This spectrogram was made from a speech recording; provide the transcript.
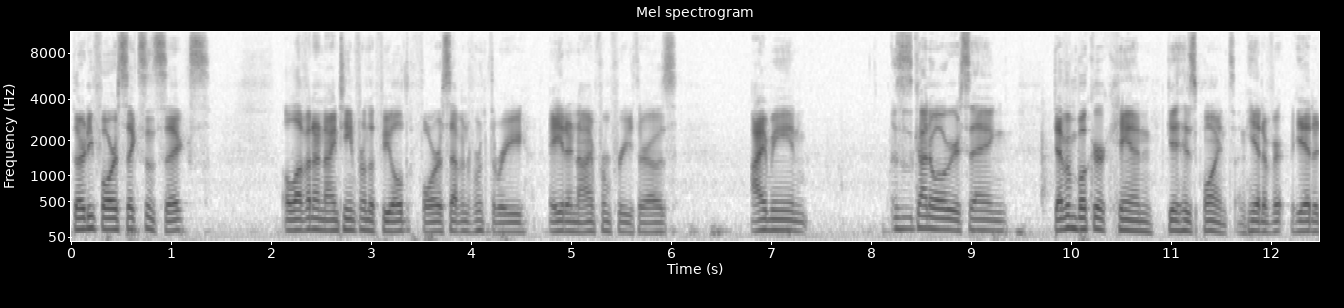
34, 6 and 6. 11 and 19 from the field. 4 or 7 from 3. 8 and 9 from free throws. I mean, this is kind of what we were saying. Devin Booker can get his points, and he had a he had a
